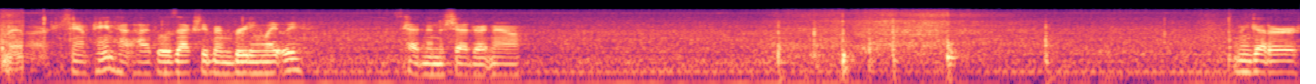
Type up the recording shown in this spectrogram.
And then our champagne het hypo has actually been breeding lately. He's heading into shed right now. And we got our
